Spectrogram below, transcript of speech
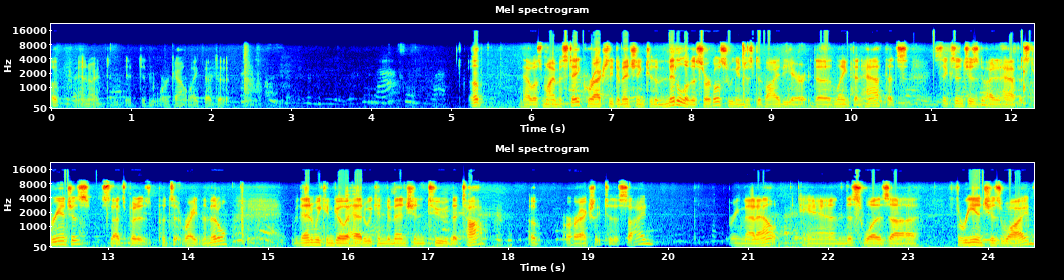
Oh, and I, it didn't work out like that, did it? Oh, that was my mistake. We're actually dimensioning to the middle of the circle, so we can just divide the air, the length in half. That's six inches divided in half is three inches, so that's put it, puts it right in the middle. Then we can go ahead, we can dimension to the top. Oh, or actually to the side. Bring that out, and this was uh, three inches wide.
